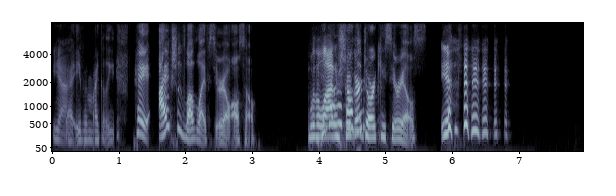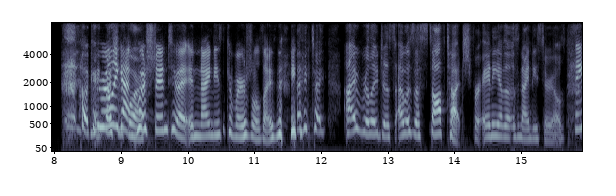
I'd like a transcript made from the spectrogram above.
Yeah. Yeah, even Michael eat. Hey, I actually love Life cereal also. With a lot of like all the sugar. dorky cereals. Yeah. Okay, we really got four. pushed into it in 90s commercials, I think. I, you, really just I was a soft touch for any of those 90s cereals. They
